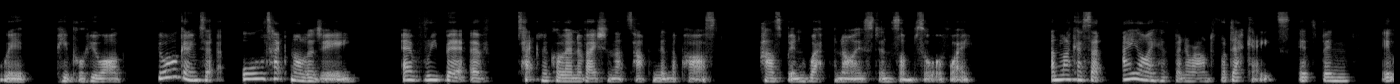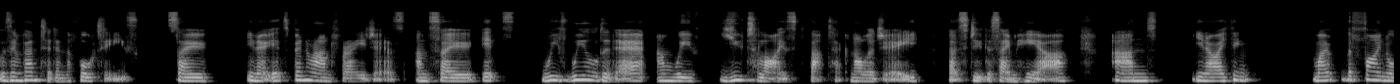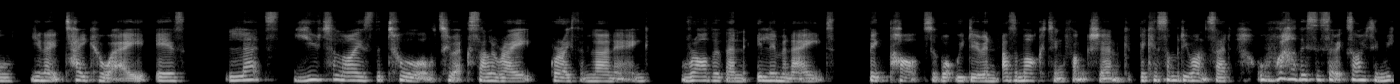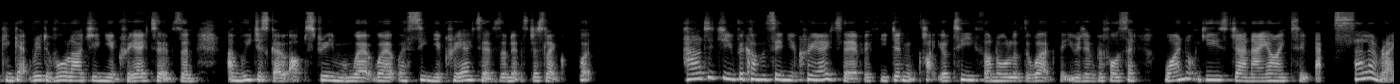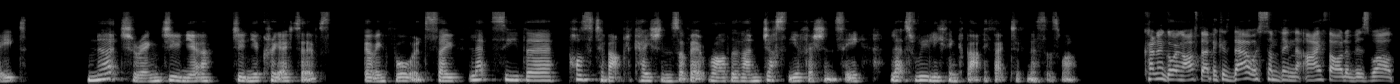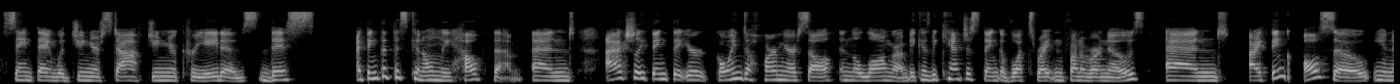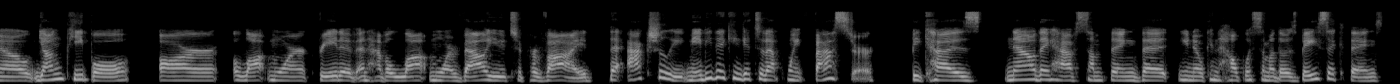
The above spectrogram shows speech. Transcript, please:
with people who are who are going to all technology, every bit of technical innovation that's happened in the past has been weaponized in some sort of way. And like I said, AI has been around for decades. It's been, it was invented in the 40s. So, you know, it's been around for ages. And so it's, we've wielded it and we've utilized that technology let's do the same here. And, you know, I think my the final, you know, takeaway is let's utilize the tool to accelerate growth and learning rather than eliminate big parts of what we do in, as a marketing function because somebody once said oh wow this is so exciting. We can get rid of all our junior creatives and and we just go upstream we're, we're, we're senior creatives and it's just like what how did you become a senior creative if you didn't cut your teeth on all of the work that you were doing before? So why not use gen ai to accelerate nurturing junior junior creatives going forward. So let's see the positive applications of it rather than just the efficiency. Let's really think about effectiveness as well. Kind of going off that, because that was something that I thought of as well. Same thing with junior staff, junior creatives. This I think that this can only help them. And I actually think that you're going to harm yourself in the long run because we can't just think of what's right in front of our nose. And I think also, you know, young people are a lot more creative and have a lot more value to provide that actually maybe they can get to that point faster because now they have something that you know can help with some of those basic things.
